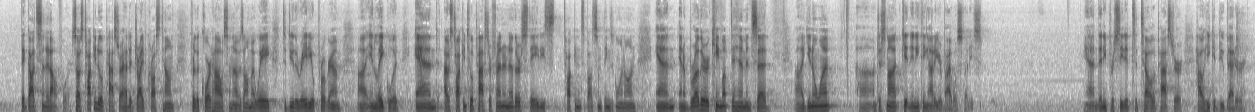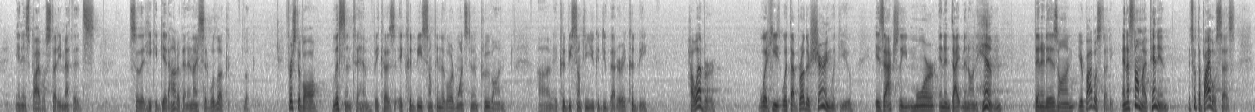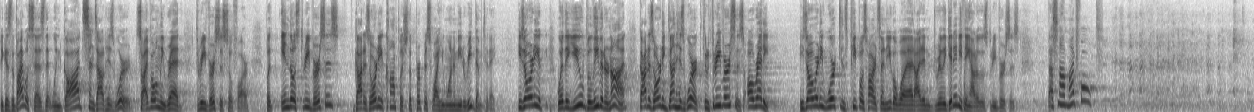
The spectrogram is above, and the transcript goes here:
that God sent it out for. So I was talking to a pastor. I had to drive cross town for the courthouse, and I was on my way to do the radio program uh, in Lakewood. And I was talking to a pastor friend in another state. He's talking about some things going on. And, and a brother came up to him and said, uh, You know what? Uh, I'm just not getting anything out of your Bible studies. And then he proceeded to tell the pastor how he could do better in his Bible study methods so that he could get out of it. And I said, Well, look, look. First of all, listen to him because it could be something the Lord wants to improve on. Uh, it could be something you could do better. It could be. However, what, he, what that brother's sharing with you is actually more an indictment on him than it is on your Bible study. And that's not my opinion, it's what the Bible says. Because the Bible says that when God sends out his word, so I've only read three verses so far, but in those three verses, God has already accomplished the purpose why He wanted me to read them today. He's already, whether you believe it or not, God has already done His work through three verses already. He's already worked in people's hearts, and you go, Well, Ed, I didn't really get anything out of those three verses. That's not my fault.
